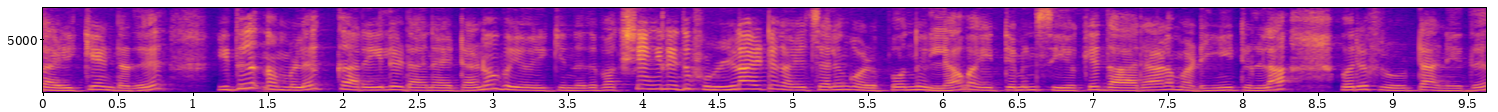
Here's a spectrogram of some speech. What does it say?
കഴിക്കേണ്ടത്. ഇത് നമ്മൾ കറിയിലിടാനായിട്ടാണ് ഉപയോഗിക്കുന്നത്. പക്ഷേ എങ്കിൽ ഇത് ഫുള്ളായിട്ട് കഴിച്ചാലും കുഴപ്പമൊന്നുമില്ല. വൈറ്റമിൻ സി ഒക്കെ ധാരാളം അടങ്ങിയിട്ടുള്ള ഒരു ഫ്രൂട്ടാണിത്.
